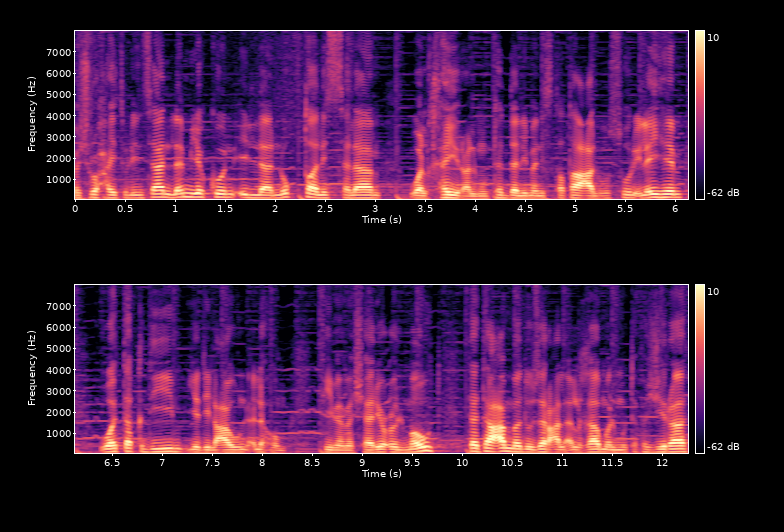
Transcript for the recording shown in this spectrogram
مشروع حيث الإنسان لم يكن إلا نقطة للسلام والخير الممتدة لمن استطاع الوصول إليهم وتقديم يد العون لهم. فيما مشاريع الموت تتعمد زرع الألغام والمتفجرات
